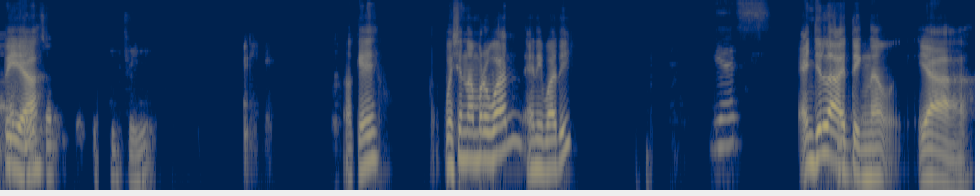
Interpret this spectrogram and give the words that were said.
Uh, Three, okay, yeah. three. Okay. Question number one. Anybody? Yes. Angela, I think now. Yeah.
